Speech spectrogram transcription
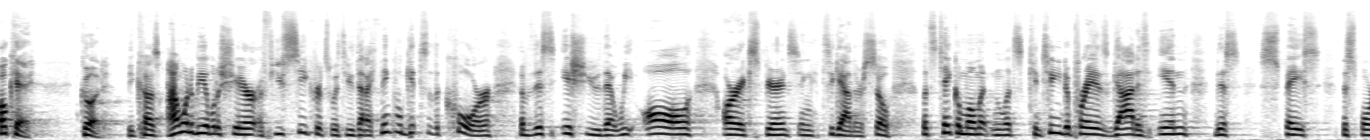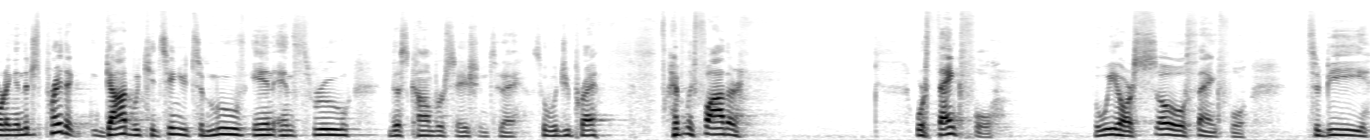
Okay, good. Because I want to be able to share a few secrets with you that I think will get to the core of this issue that we all are experiencing together. So let's take a moment and let's continue to pray as God is in this space this morning. And just pray that God would continue to move in and through this conversation today. So would you pray? Heavenly Father, we're thankful. We are so thankful to be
